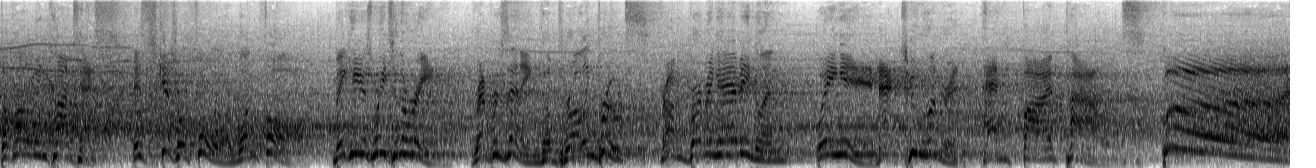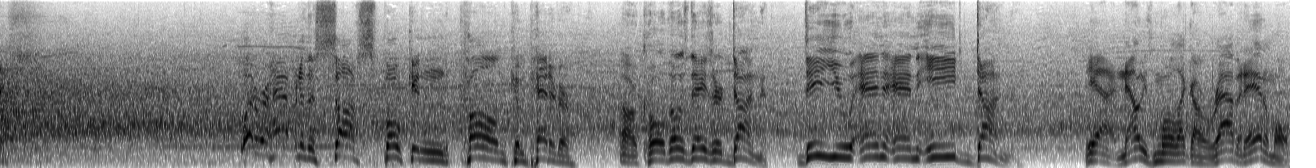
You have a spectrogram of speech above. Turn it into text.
The following contest is scheduled for one fall. Making his way to the ring, representing the Brawling Brutes from Birmingham, England, weighing in at 205 pounds, Butch! Whatever happened to the soft-spoken, calm competitor? Oh, Cole, those days are done. D-U-N-N-E, done. Yeah, now he's more like a rabid animal.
